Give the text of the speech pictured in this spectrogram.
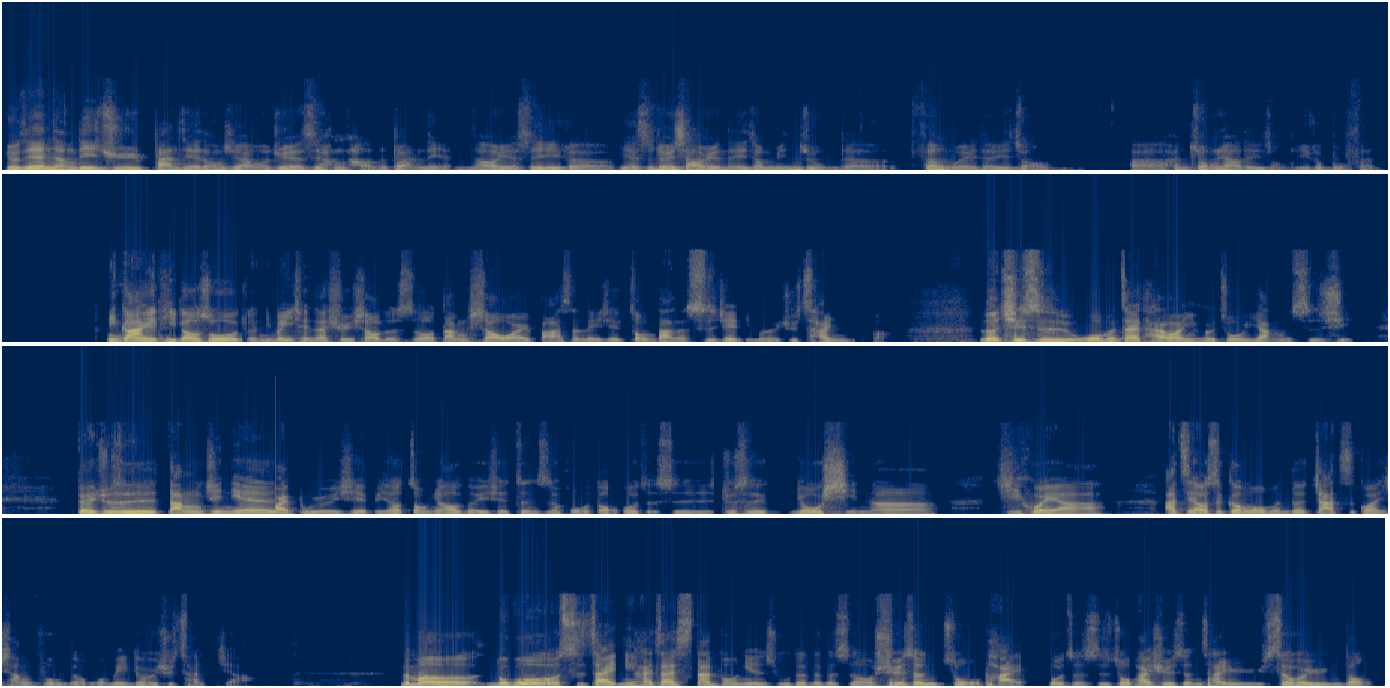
有这些能力去办这些东西啊，我觉得也是很好的锻炼，然后也是一个，也是对校园的一种民主的氛围的一种，呃，很重要的一种一个部分。你刚刚也提到说，你们以前在学校的时候，当校外发生那些重大的事件，你们有去参与吗？那其实我们在台湾也会做一样的事情，对，就是当今天外部有一些比较重要的一些政治活动，或者是就是游行啊、集会啊，啊，只要是跟我们的价值观相符的，我们也都会去参加。那么，如果是在你还在斯坦福念书的那个时候，学生左派或者是左派学生参与社会运动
